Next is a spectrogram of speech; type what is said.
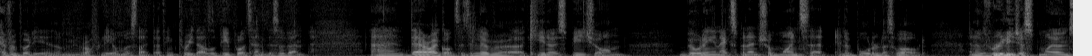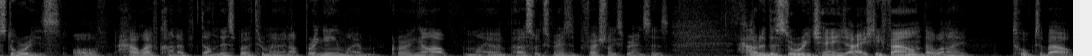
everybody. I mean, roughly almost like I think 3,000 people attended this event. And there I got to deliver a keynote speech on building an exponential mindset in a borderless world. And it was really just my own stories of how I've kind of done this both through my own upbringing, my own growing up, my own personal experiences, professional experiences. How did the story change? I actually found that when I talked about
